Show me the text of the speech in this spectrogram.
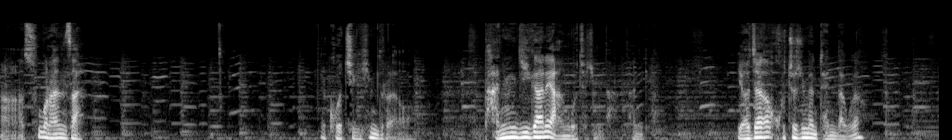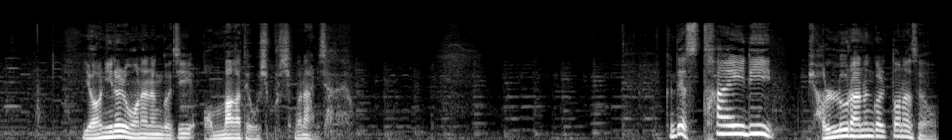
아, 21살. 고치기 힘들어요. 단기간에 안 고쳐집니다. 단기간. 여자가 고쳐주면 된다고요? 연인을 원하는 거지 엄마가 되고 싶으신 건 아니잖아요. 근데 스타일이 별로라는 걸 떠나서요.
